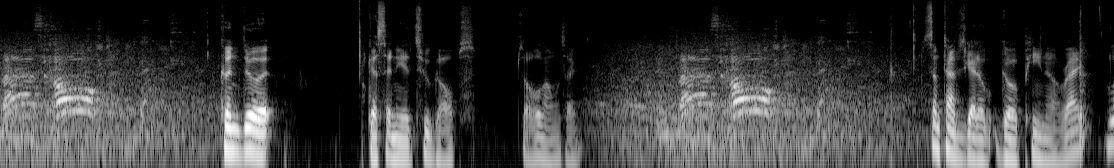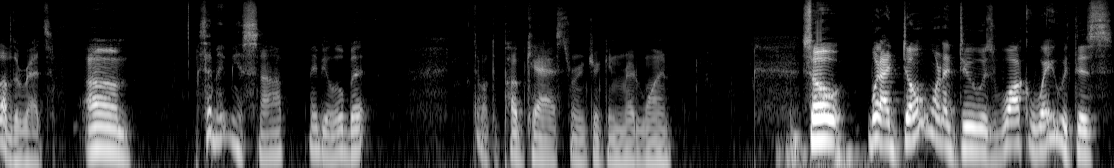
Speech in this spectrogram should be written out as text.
Last call. Couldn't do it. Guess I needed two gulps. So hold on one second. Last call. Sometimes you gotta go Pinot, right? Love the reds. Um, does that make me a snob? Maybe a little bit. Talk about the pubcast when we're drinking red wine. So what I don't want to do is walk away with this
